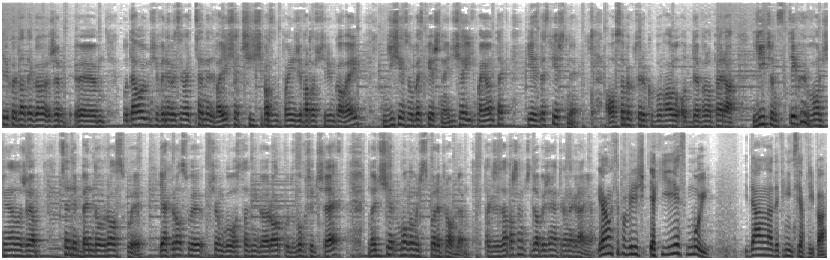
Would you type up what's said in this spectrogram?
tylko dlatego, że yy, udało mi się wynegocjować cenę 20-30% poniżej wartości rynkowej, dzisiaj są bezpieczne, dzisiaj ich majątek jest bezpieczny. A osoby, które kupowały od dewelopera, licząc tylko i wyłącznie na to, że ceny będą rosły, jak rosły w ciągu ostatniego roku, dwóch czy trzech, no dzisiaj mogą być spory problem. Także zapraszam Cię do obejrzenia tego nagrania. Ja Wam chcę powiedzieć, jaki jest mój idealna definicja flipa.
